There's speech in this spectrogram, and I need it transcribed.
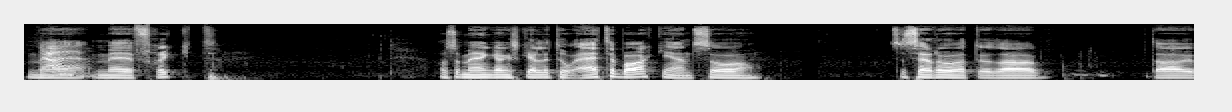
Med, Ja, ja. med frykt. Og så med en gang Skeletor er tilbake igjen, så Så ser du at du da Da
